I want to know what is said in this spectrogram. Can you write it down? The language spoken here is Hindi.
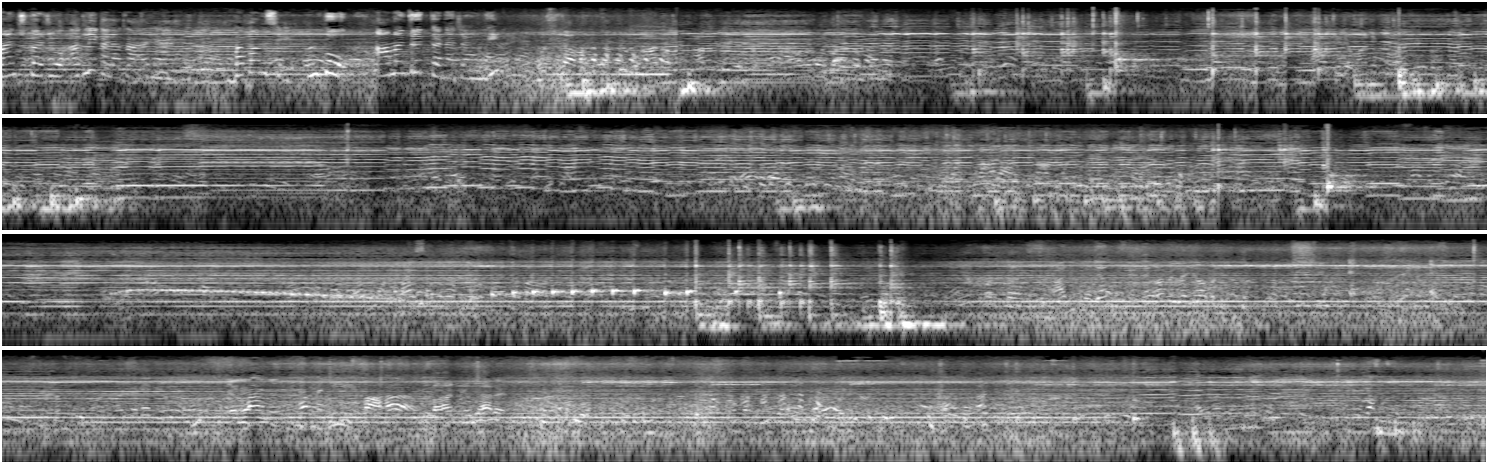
मंच पर जो अगले कलाकार हैं, बपम से उनको आमंत्रित करना चाहूँगी।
